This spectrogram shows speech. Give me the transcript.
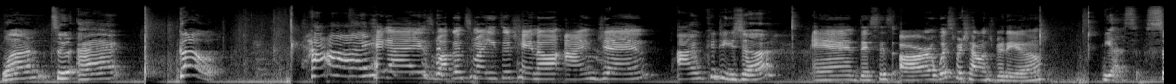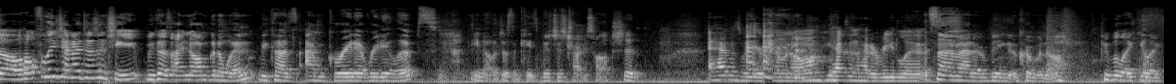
One, two, and go! Hi! Hey guys, welcome to my YouTube channel. I'm Jenn, I'm Kadijah. And this is our Whisper Challenge video. Yes. So hopefully Jenneh doesn't cheat because I know I'm gonna win because I'm great at reading lips. You know, just in case bitches try to talk shit. It happens when you're a criminal. He have to know how to read lips. It's not a matter of being a criminal. People like you like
